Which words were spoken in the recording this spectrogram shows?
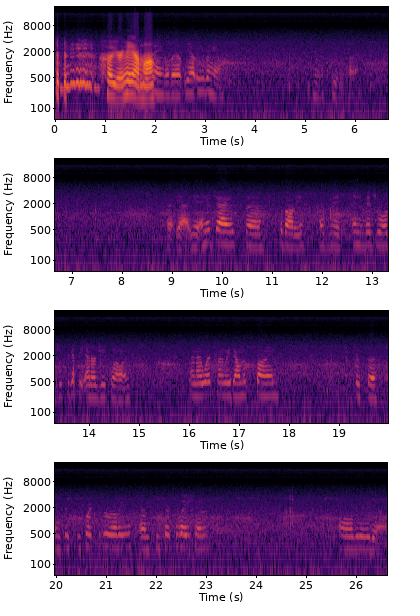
oh, you're a ham, huh? Yep, he's a ham. But yeah, you energize the the body of the individual just to get the energy flowing. And I work my way down the spine just to increase some flexibility and some circulation all the way down.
